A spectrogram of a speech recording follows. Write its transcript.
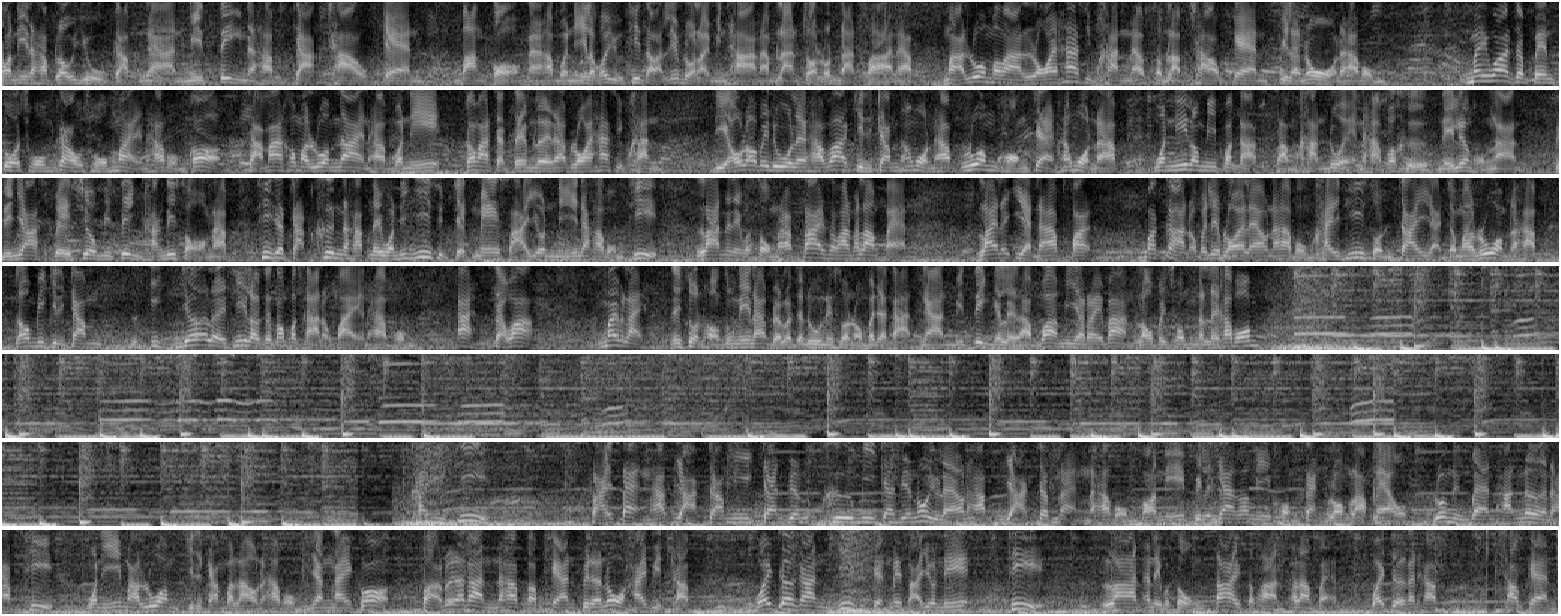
ตอนนี้นะครับเราอยู่กับงานมีติ้งนะครับจากชาวแกนบางกอกนะครับวันนี้เราก็อยู่ที่ตลาดเรียบด่วนรามอินทรานะครับลานจอดรถดาดฟ้านะครับมาร่วมประมาณ 150 คันนะครับสำหรับชาวแกนฟิลาโนนะครับผมไม่ว่าจะเป็นตัวโฉมเก่าโฉมใหม่นะครับผมก็สามารถเข้ามาร่วมได้นะครับวันนี้ก็มาจัดเต็มเลยนะครับ150 คัน เดี๋ยวเราไปดูเลยครับว่ากิจกรรมทั้งหมดครับร่วมของแจกทั้งหมดนะครับ วันนี้เรามีประกาศสำคัญด้วยนะครับ ก็คือในเรื่องของงานปริญญาสเปเชียลมิ팅ครั้งที่2นะครับที่จะจัดขึ้นนะครับในวันที่ 27 เมษายนนี้นะครับผมที่ลานอเนประสงค์นะครับใต้สะพานพระราม 8 รายละเอียดนะครับประประกาศออกไปเรียบร้อยแล้วนะครับผมใครที่สนใจอยากจะมาร่วมนะครับ เรามีกิจกรรมอีกเยอะเลยที่เราจะต้องประกาศออกไปนะครับผมอะแต่ว่า ไม่เป็นไร ในส่วนของตรงนี้นะครับ เดี๋ยวเราจะดูในส่วนของบรรยากาศงานมตติ팅กันเลยนะครับ ว่ามีอะไรบ้างเราไปชมกันเลยครับผมใครที่ สายแต่งครับอยากจะมีแกนเฟียนคือมีแกนเฟียโนอยู่แล้วนะครับ อยากจะแต่งนะครับผมตอนนี้ปิรัญญาก็มีของแต่งรองรับแล้วรวมถึงแบรนด์พาร์ทเนอร์นะครับที่วันนี้มาร่วมกิจกรรมกับเรานะครับผมยังไงก็ฝากด้วยแล้วกันนะครับกับแกนเฟิลาโนไฮบริดครับ ไว้เจอกัน 27 เมษายนนี้ที่ลานอเนกประสงค์ใต้สะพานพระราม 8 ไว้เจอกันครับ ชาวแกน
